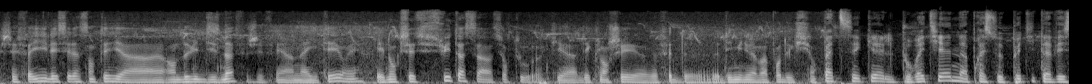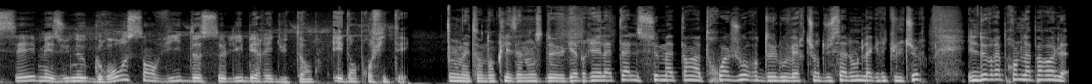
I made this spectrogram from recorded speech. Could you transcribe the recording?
J'ai failli laisser la santé il y a, en 2019, j'ai fait un AIT, Et donc c'est suite à ça surtout euh, qui a déclenché euh, le fait de, diminuer ma production. Pas de séquelles pour Étienne après ce petit AVC, mais une grosse envie de se libérer du temps et d'en profiter. On attend donc les annonces de Gabriel Attal ce matin à trois jours de l'ouverture du Salon de l'Agriculture. Il devrait prendre la parole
